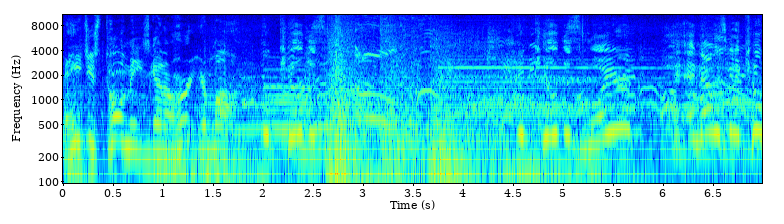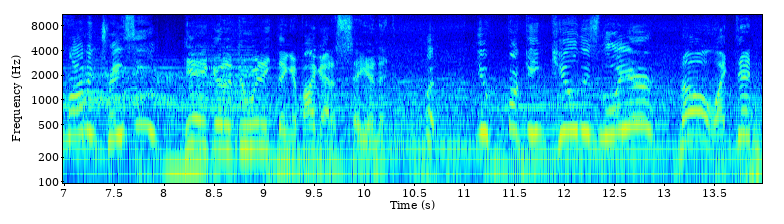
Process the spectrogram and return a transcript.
and he just told me he's gonna hurt your mom. You killed his. You killed his lawyer? And now he's gonna kill Mom and Tracy? He ain't gonna do anything if I got a say in it. But you fucking killed his lawyer? No, I didn't.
